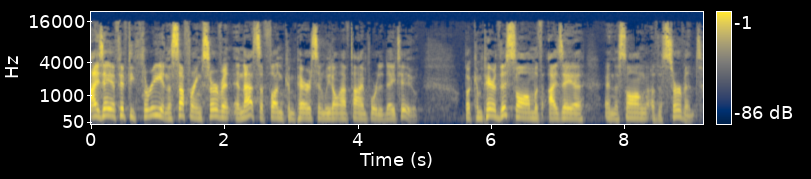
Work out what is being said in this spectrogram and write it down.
Isaiah 53 and the suffering servant, and that's a fun comparison we don't have time for today, too. But compare this psalm with Isaiah and the song of the servant.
